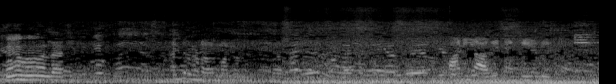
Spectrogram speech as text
ਹਾਂ ਹਾਂ ਲੈ। ਇੱਧਰ ਬਣਾ ਮਾਤਾ ਪਾਣੀ ਆ ਗਈ ਟੈਂਕੀ ਵਾਲੀ ਅੱਗੇ ਜਾਣੀ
